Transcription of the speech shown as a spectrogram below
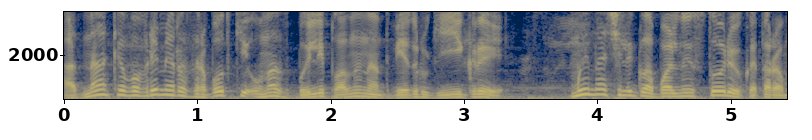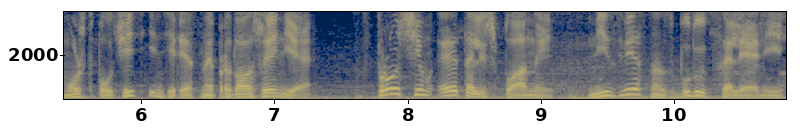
Однако во время разработки у нас были планы на две другие игры. Мы начали глобальную историю, которая может получить интересное продолжение. Впрочем, это лишь планы. Неизвестно, сбудутся ли они.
